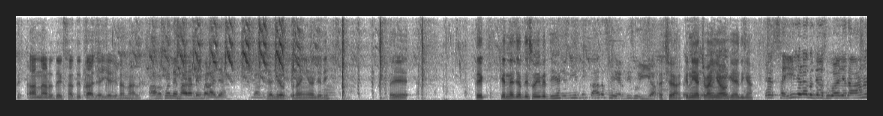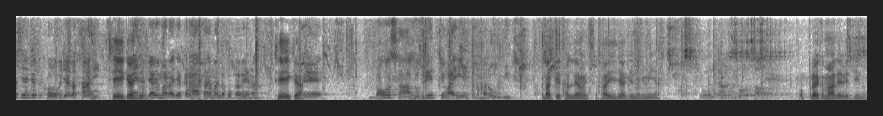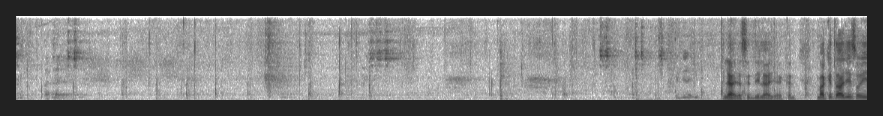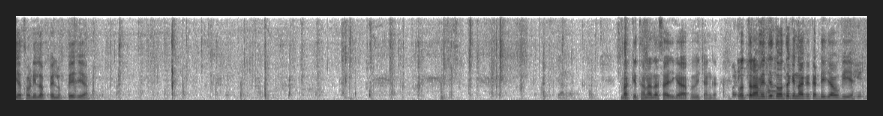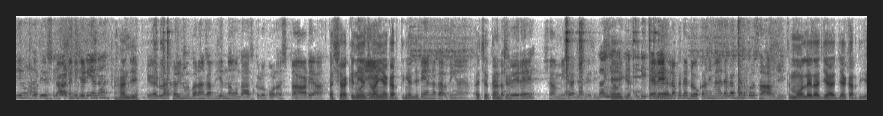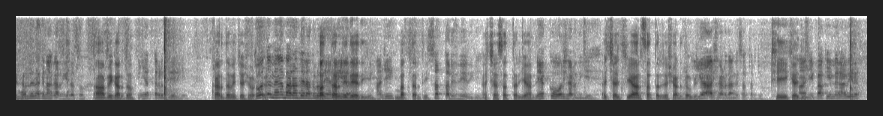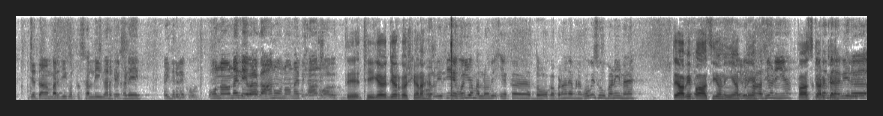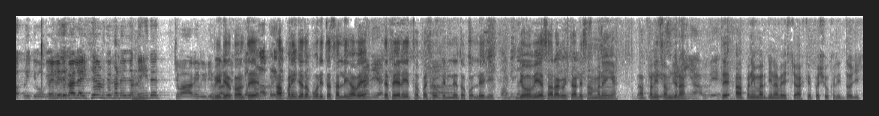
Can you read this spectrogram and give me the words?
ਤੇ ਆ ਨਾੜੂ ਦੇਖ ਸਕਦੇ ਤਾਜ਼ਾ ਹੀ ਆ ਜਿਹੜਾ ਨਾਲ। ਆ ਵੇਖੋ ਲੈ ਮਾਰਨ ਡਈ ਮਲਾ ਜਾ ਗੰਦ ਜਿਹਾ। ਇਹ ਉਤਰਾ ਹੀ ਆ ਜਿਹੜੀ। ਇਹ ਤੇ ਕਿੰਨੇ ਚਿਰ ਦੀ ਸੂਈ ਵੱਜੀ ਹੈ? ਇਹ ਵੀਰ ਜੀ ਕੱਲ ਸਵੇਰ ਦੀ ਸੂਈ ਆ। ਅੱਛਾ ਕਿੰਨੀਆਂ ਚਵਾਈਆਂ ਹੋ ਗਈਆਂ ਇਹਦੀਆਂ? ਤੇ ਸਹੀ ਜਿਹੜਾ ਦੂਜਾ ਸੂਆ ਜਿਹੜਾ ਆ ਨਾ ਸਿੰਘ ਇੱਕ ਖੋਖ ਜਿਹਾ ਲੱਥਾ ਸੀ। ਠੀਕ ਹੈ ਜੀ। ਦੂਜਾ ਵੀ ਮਾੜਾ ਜਿਹਾ ਕਰਾਤਾ ਮੰਨ ਲਓ ਕੋ ਕਵੇ ਨਾ। ਠੀਕ ਆ। ਤੇ ਬਹੁਤ ਸਾਫ਼ ਸੁਥਰੀ ਚਵਾਈ ਇੱਕ ਨੰਬਰ ਹੋਊਗੀ। ਬਾਕੀ ਥੱਲੇੋਂ ਵੀ ਸਫ਼ਾਈ ਜਾਂ ਜਿੰਨੀ ਵੀ ਆ। ਚਾਨ ਦੀ ਬਹੁਤ ਸਾਫ਼ ਉੱਪਰੋਂ ਹੀ ਘੁਮਾ ਦੇ ਵੀਰ ਜੀ ਨੂੰ। ਅੱਛਾ ਜੀ। ਲੈ ਜਾ। ਸਿੱਧੀ ਲੈ ਜਾ ਇੱਕ ਬਾਕੀ ਤਾਜੀ ਸੋਈ ਆ ਥੋੜੀ ਲੱਪੇ ਲੁੱਪੇ ਜਿਹਾ ਬਾਕੀ ਥਣਾ ਦਾ ਸਾਈਜ਼ ਗੈਪ ਵੀ ਚੰਗਾ। ਉਸ ਤਰ੍ਹਾਂ ਦੁੱਧ ਕਿੰਨਾ ਕੁ ਕੱਢੀ ਜਾਊਗੀ ਇਹ? ਵੀਰ ਜੀ ਹੁਣ ਇਹਦੀ ਸਟਾਰਟਿੰਗ ਜਿਹੜੀ ਆ ਨਾ ਹਾਂਜੀ। 1.5 ਲੱਖ ਵਾਲੀ ਨੂੰ ਪਰਾਂ ਕਰਦੀ ਜੇ 9-10 ਕਿਲੋ ਬੋਲਾ ਸਟਾਰਟ ਆ। ਅੱਛਾ ਕਿੰਨੀਆਂ ਚਵਾਈਆਂ ਕਰਤੀਆਂ ਜੀ? ਤਿੰਨ ਕਰਦੀਆਂ ਆ। ਅੱਛਾ ਤਿੰਨ ਸਵੇਰੇ ਸ਼ਾਮੀ ਤੇ ਅੱਜ ਸਵੇਰੇ। ਗਾਈਆਂ ਠੀਕ ਹੈ। ਵਰਗੀ ਠੰਡੀ ਤੇ ਵੇਖ ਲਓ ਕਿਤੇ ਡੋਕਾ ਨਹੀਂ ਮੈਂ ਹੈਗਾ ਬਿਲਕੁਲ ਸਾਫ਼ ਜੀ। ਤੇ ਮੋਲੇ ਦਾ ਜਾਇਜ਼ ਜਿਹਾ ਕਰ ਦਈਏ ਫਿਰ। ਮੁੱਲ ਦਾ ਕਿੰਨਾ ਕਰਦੀ ਦੱਸੋ? ਆਪ ਹੀ ਕਰ ਦੋ। 75 ਦੀ ਦੇ ਦਈਏ ਕਰ ਦੋ ਵਿੱਚੋਂ ਛੋਟ ਦੁੱਧ ਮੈਂ 12-13 ਕਿਲੋ 72 ਦੀ ਦੇ ਦਈਏ ਹਾਂਜੀ। 72 ਦੀ। 70 ਦੀ ਦੇ ਦਈਏ ਅੱਛਾ 70000 ਦੀ। ਇੱਕ ਹੋਰ ਛੱਡ ਦਈਏ ਅੱਛਾ 1070 ਜੋ ਛੱਡ ਦੋਗੇ। ਹਜ਼ਾਰ ਛੱਡ ਦਾਂਗੇ 70 ਚੋਂ। ਠੀਕ ਹੈ ਜੀ। ਹਾਂਜੀ ਬਾਕੀ ਮੇਰਾ ਵੀਰ ਜਿੱਦਾਂ ਮਰਜ਼ੀ ਕੋ ਤਸੱਲੀ ਕਰਕੇ ਖੜੇ ਇੱਧਰ ਵੇਖੋ। ਉਹਨਾਂ ਉਹਨਾਂ ਹੀ ਲੇਵਾ ਗਾਂ ਨੂੰ ਉਹਨਾਂ ਹੀ ਪਛਾਣ ਨੂੰ ਆ ਵੇਖੋ। ਤੇ ਠੀਕ ਹੈ ਵੀਰ ਜੀ ਹੋਰ ਕੁਝ ਕਹਿਣਾ ਹੋਰ ਵੀਰ ਜੀ ਇਹੋ ਹੀ ਆ ਮੰਨ ਲਓ ਵੀ ਇੱਕ ਦੋ ਗੱਬੜਾਂ ਨੇ ਆਪਣੇ ਕੋਲ ਵੀ ਸੂਪ ਬਣੀ ਮੈਂ। ਤੇ ਆ ਵੀ ਪਾਸ ਹੀ ਹੋਣੀ ਆ ਇਹ ਵੀ ਆਪਣੀ ਪਾਸ ਹੀ ਹੋਣੀ ਆ। ਪਾਸ ਜਿਹੜਾ ਕਰਕੇ। ਮੇਰਾ ਵੀਰ ਆਪਣੀ ਜੋ ਕੇ ਪਹਿਲੀ ਤੇ ਗੱਲ ਇੱਥੇ ਆਣ ਕੇ ਖੜੇ ਜੇ ਨਹੀਂ ਤੇ ਚਵਾ ਕੇ ਵੀਡੀਓ ਵੀਡੀਓ ਕਾਲ ਤੇ ਆਪਣੀ ਜਦੋਂ ਪੂਰੀ ਤਸੱਲੀ ਹੋਵੇ ਹਾਂਜੀ, ਹਾਂਜੀ। ਤੇ ਫਿਰ ਹੀ ਇੱਥੋਂ ਪਸ਼ੂ ਕਿੱਲੇ ਤੋਂ ਖੋਲੇ ਜੀ। ਜੋ ਵੀ ਹੈ ਸਾਰਾ ਕੁਝ ਤੁਹਾਡੇ ਸਾਹਮਣੇ ਹੀ ਆ। ਆਪਣੀ ਸਮਝਣਾ ਤੇ ਆਪਣੀ ਮਰਜ਼ੀ ਨਾਲ ਵੇਚ ਚਾਹ ਕੇ ਪਸ਼ੂ ਖਰੀਦੋ ਜੀ।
